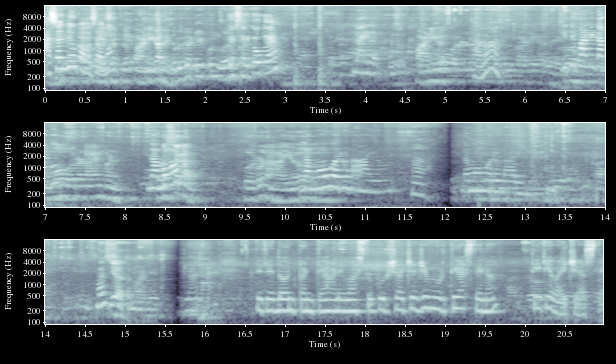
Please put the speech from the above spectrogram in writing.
आसन देऊ का बसायला? पाणी घालायचं. हे सरकव का? नाही पाणी किती पाणी टाकू? वरुण आहे म्हण. नमो? वरुण आय नमो वरून आयो तिथे दोन पणत्या आणि वास्तुपुरुषाची जी मूर्ती असते ना ती ठेवायची असते.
